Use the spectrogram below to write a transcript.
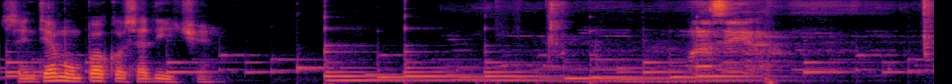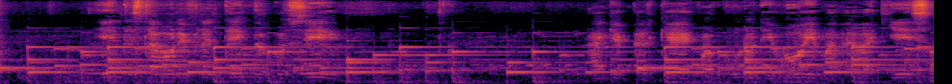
Sentiamo un po' cosa dice. Buonasera. Chiesto,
